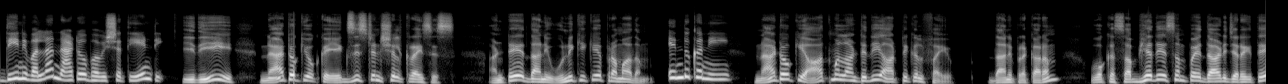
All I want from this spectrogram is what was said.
దీనివల్ల నాటో భవిష్యత్ ఏంటి? ఇది నాటోకి ఒక ఎగ్జిస్టెన్షియల్ క్రైసిస్ అంటే దాని ఉనికికే ప్రమాదం. ఎందుకని? నాటోకి ఆత్మ లాంటిది ఆర్టికల్ ఫైవ్. దాని ప్రకారం ఒక సభ్యదేశంపై దాడి జరిగితే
